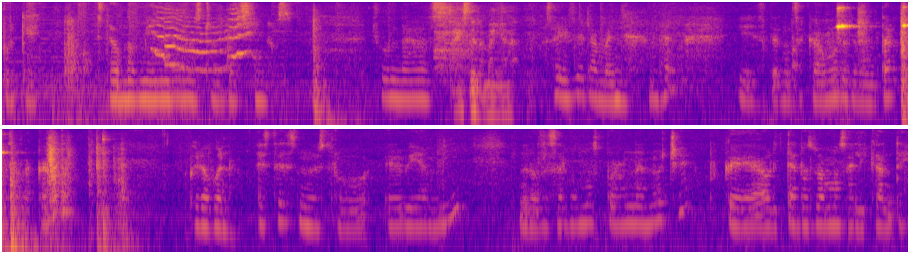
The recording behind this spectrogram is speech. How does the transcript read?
Porque están durmiendo nuestros vecinos. Son las 6 de la mañana. 6 de la mañana. Y este, nos acabamos de levantar por la cara. Pero bueno, este es nuestro Airbnb. Lo reservamos por una noche porque ahorita nos vamos a Alicante.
